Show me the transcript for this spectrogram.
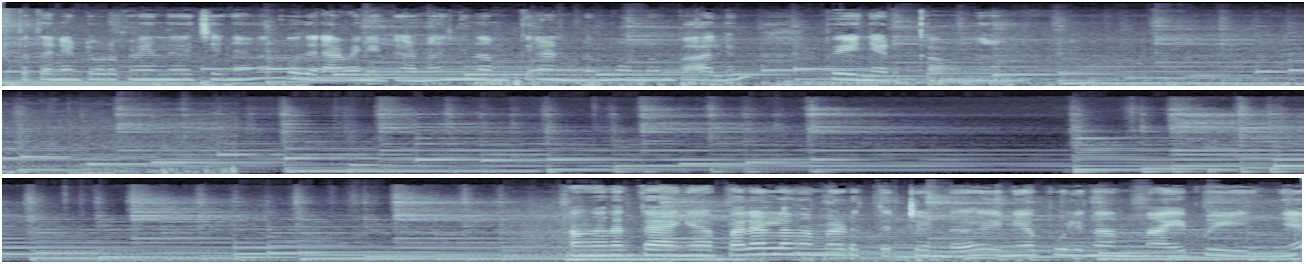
ഇപ്പം തന്നെ ഇട്ട് കൊടുക്കണമെന്ന് വെച്ച് കഴിഞ്ഞാൽ കുതിരാൻ വേണ്ടിയിട്ടാണ്. ഇനി നമുക്ക് രണ്ടും മൂന്നും പാലും പിഴിഞ്ഞെടുക്കാവുന്നതാണ്. അങ്ങനെ തേങ്ങാപ്പാലെല്ലാം നമ്മൾ എടുത്തിട്ടുണ്ട്. ഇനി ആ പുളി നന്നായി പിഴിഞ്ഞ്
